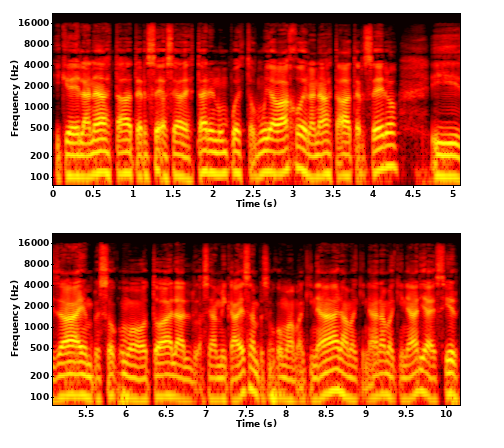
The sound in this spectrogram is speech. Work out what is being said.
y que de la nada estaba tercero, o sea, de estar en un puesto muy abajo, de la nada estaba tercero y ya empezó como toda la, o sea, mi cabeza empezó como a maquinar, a maquinar, a maquinar y a decir,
